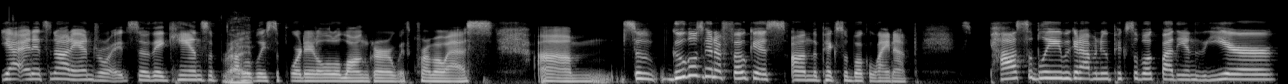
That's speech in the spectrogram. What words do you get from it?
Yeah, and it's not Android, so they can su- right. probably support it a little longer with Chrome OS. Um, so Google's going to focus on the Pixelbook lineup. Possibly we could have a new Pixelbook by the end of the year.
